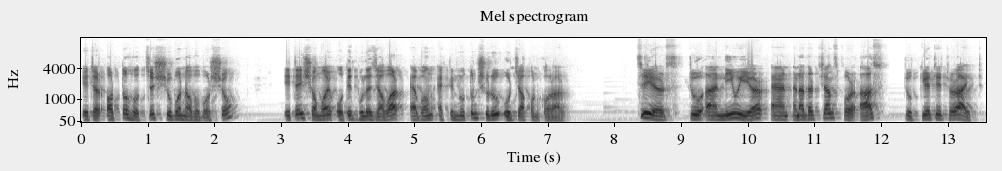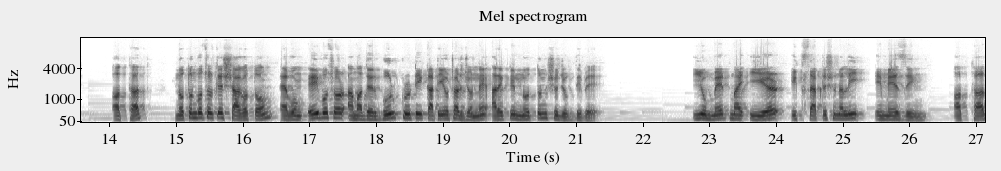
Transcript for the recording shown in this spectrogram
এটার অর্থ হচ্ছে শুভ নববর্ষ এটাই সময় অতীত ভুলে যাওয়ার এবং একটি নতুন শুরু উদযাপন করার। Cheers to a new year and another chance for us to get it right অর্থাৎ, নতুন বছরকে স্বাগতম এবং এই বছর আমাদের ভুল ত্রুটি কাটিয়ে ওঠার জন্য আরেকটি নতুন সুযোগ দিবে। You made my year exceptionally amazing অর্থাৎ,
